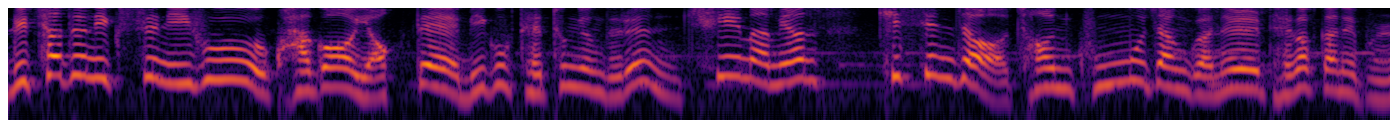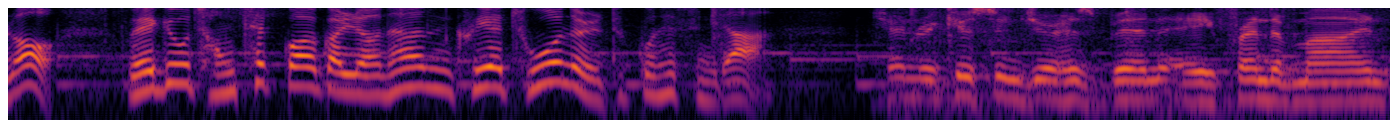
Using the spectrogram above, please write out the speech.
리처드 닉슨 이후 과거 역대 미국 대통령들은 취임하면 키신저 전 국무장관을 백악관에 불러 외교 정책과 관련한 그의 조언을 듣곤 했습니다. Henry Kissinger has been a friend of mine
